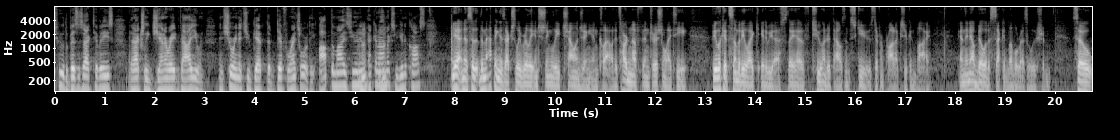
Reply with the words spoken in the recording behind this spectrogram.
to the business activities that actually generate value and ensuring that you get the differential or the optimized unit mm -hmm. economics mm -hmm. or unit costs? Yeah, no, so the mapping is actually really interestingly challenging in cloud. It's hard enough in traditional IT. If you look at somebody like AWS, they have 200,000 SKUs, different products you can buy, and they now bill at a second level resolution. So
